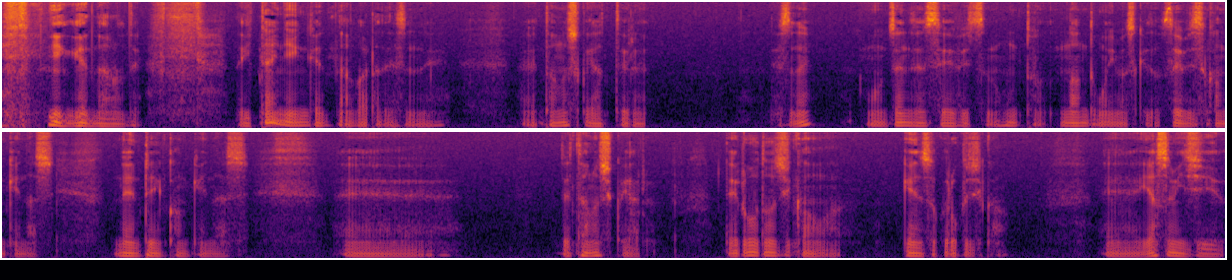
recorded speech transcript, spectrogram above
人間なので。痛い人間ながらですね、えー、楽しくやってるですね。もう全然性別の本当何度も言いますけど性別関係なし年齢関係なし、えー、で楽しくやる。で労働時間は原則6時間、えー、休み自由。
